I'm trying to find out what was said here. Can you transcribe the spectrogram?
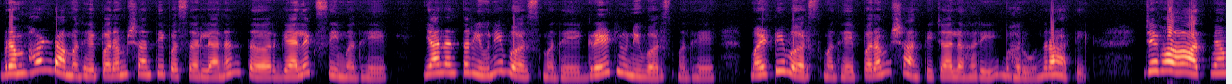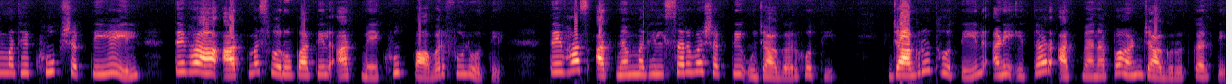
ब्रह्मांडामध्ये परमशांती पसरल्यानंतर गॅलेक्सीमध्ये यानंतर युनिवर्समध्ये ग्रेट युनिवर्समध्ये मल्टिवर्समध्ये परमशांतीच्या लहरी भरून राहतील. जेव्हा आत्म्यांमध्ये खूप शक्ती येईल तेव्हा आत्मस्वरूपातील आत्मे खूप पॉवरफुल होतील. तेव्हाच आत्म्यांमधील सर्व शक्ती उजागर होतील. जागृत होतील आणि इतर आत्म्यांना पण जागृत करतील.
